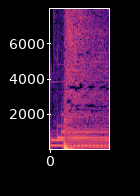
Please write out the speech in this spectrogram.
you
